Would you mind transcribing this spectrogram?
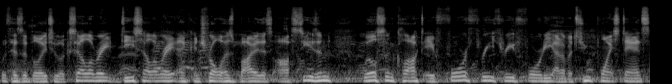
with his ability to accelerate, decelerate, and control his body this offseason. Wilson clocked a 4.3340 out of a two point stance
